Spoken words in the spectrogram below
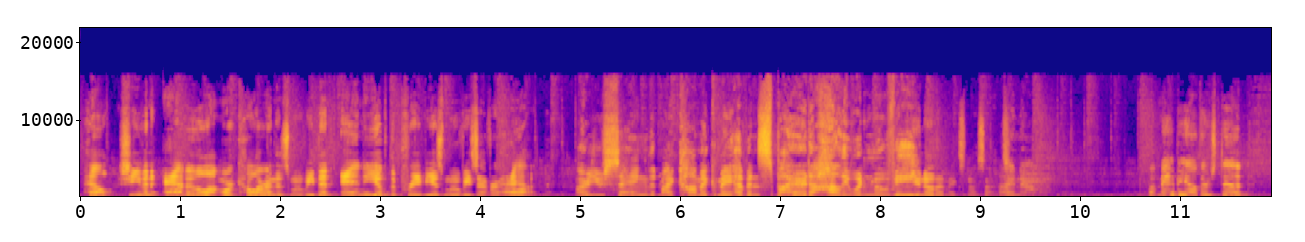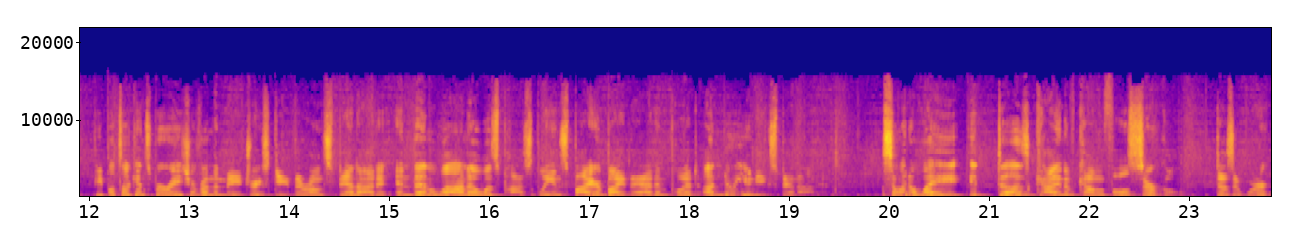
Hell, she even added a lot more color in this movie than any of the previous movies ever had. Are you saying that my comic may have inspired a Hollywood movie? You know that makes no sense. I know. But maybe others did. People took inspiration from The Matrix, gave their own spin on it, and then Lana was possibly inspired by that and put a new unique spin on it. So, in a way, it does kind of come full circle. Does it work?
